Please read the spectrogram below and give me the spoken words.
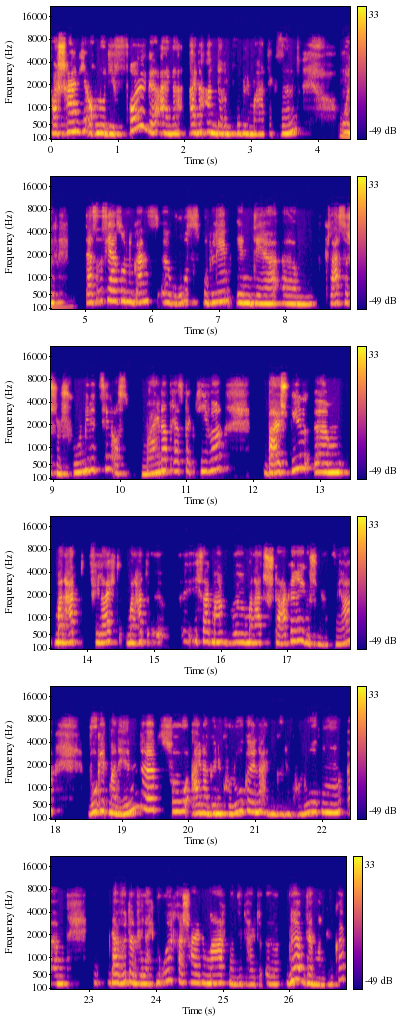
wahrscheinlich auch nur die Folge einer, einer anderen Problematik sind. Und Hm. Das ist ja so ein ganz äh, großes Problem in der ähm, klassischen Schulmedizin aus meiner Perspektive. Beispiel, ähm, man hat vielleicht, man hat, äh, ich sag mal, äh, man hat starke Regelschmerzen, ja. Wo geht man hin? Äh, zu einer Gynäkologin, einem Gynäkologen. Ähm, da wird dann vielleicht ein Ultraschall gemacht. Man wird halt, äh, ne, wenn man Glück hat,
